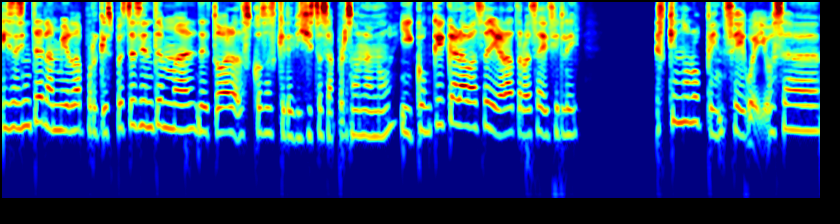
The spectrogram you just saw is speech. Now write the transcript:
Y se siente de la mierda porque después te siente mal de todas las cosas que le dijiste a esa persona, ¿no? Y con qué cara vas a llegar otra vez a decirle, es que no lo pensé, güey. O sea,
